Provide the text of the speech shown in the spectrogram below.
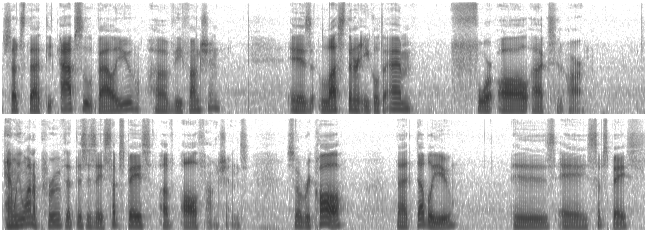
such that the absolute value of the function is less than or equal to m for all x and r. And we want to prove that this is a subspace of all functions. So recall that W is a subspace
